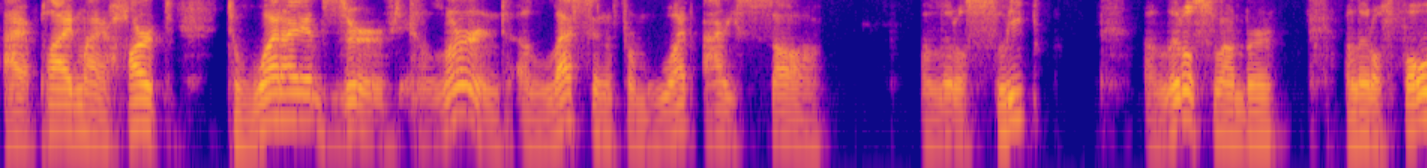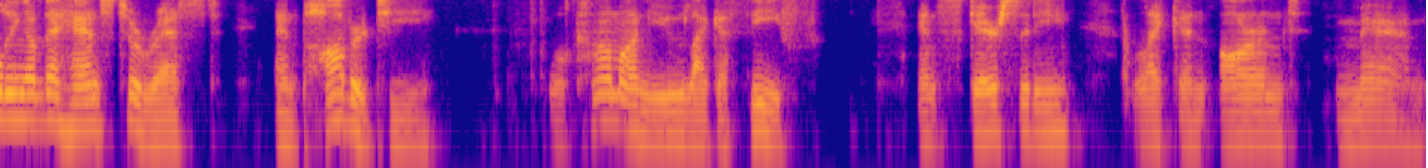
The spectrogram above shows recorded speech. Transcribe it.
I applied my heart to what I observed and learned a lesson from what I saw. A little sleep, a little slumber, a little folding of the hands to rest, and poverty will come on you like a thief, and scarcity like an armed man.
